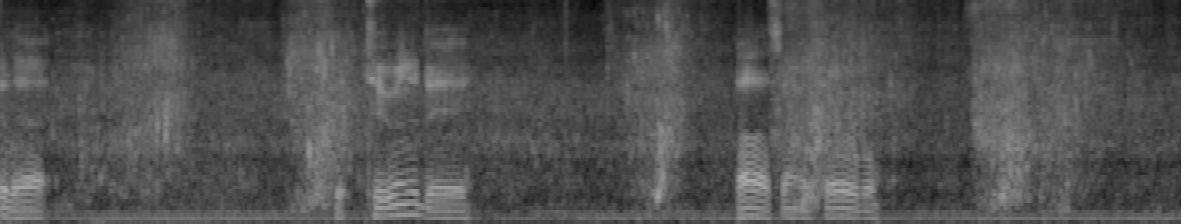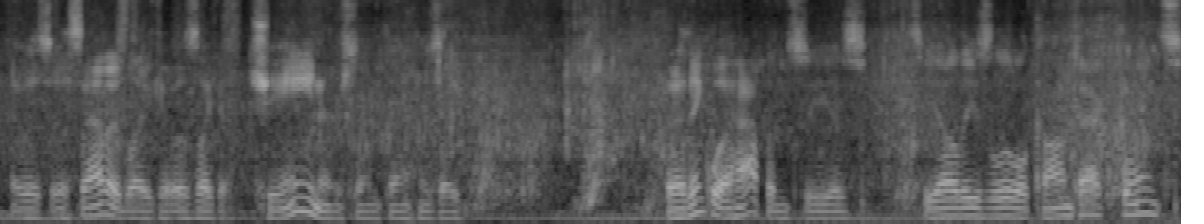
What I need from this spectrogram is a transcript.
at that. Hit two in a day. Oh, that sounded terrible. It was. It sounded like it was like a chain or something. It was like. But I think what happens, see, is see all these little contact points.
